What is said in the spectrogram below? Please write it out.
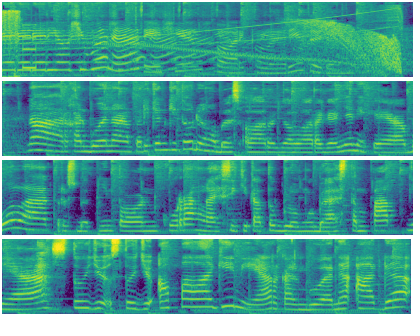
Radio Shibuana Station for Creative. Nah, rekan Buana, tadi kan kita udah ngebahas olahraga-olahraganya nih kayak bola, terus badminton. Kurang nggak sih kita tuh belum ngebahas tempatnya? Setuju, setuju. Apalagi nih ya rekan buana ada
